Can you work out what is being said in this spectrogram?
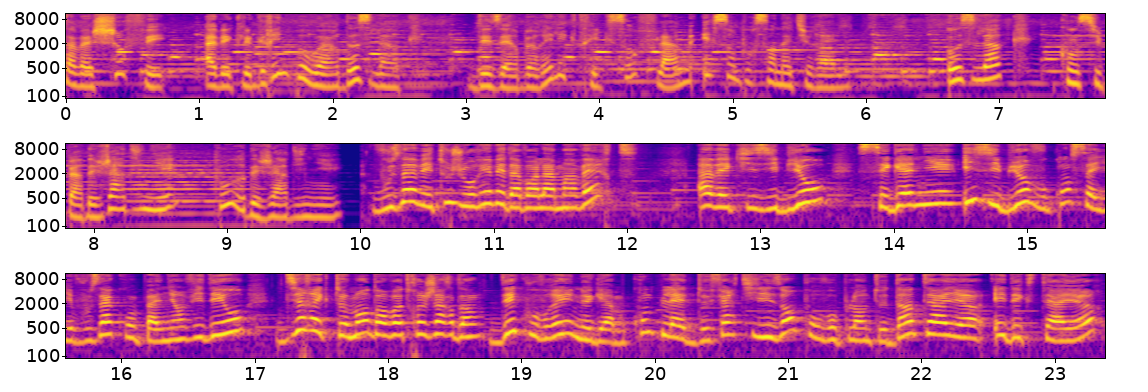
Ça va chauffer avec le Green Power d'Ozlock. Des herbeurs électriques sans flamme et 100% naturels. Ozlock, conçu par des jardiniers pour des jardiniers. Vous avez toujours rêvé d'avoir la main verte? Avec EasyBio, c'est gagné. EasyBio vous conseille et vous accompagne en vidéo directement dans votre jardin. Découvrez une gamme complète de fertilisants pour vos plantes d'intérieur et d'extérieur,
